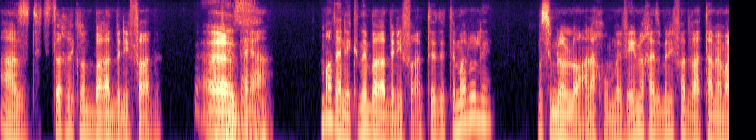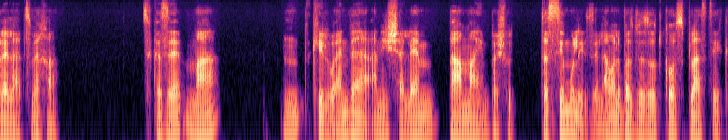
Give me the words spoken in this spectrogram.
אז תצטרך לקנות ברד בנפרד. אז... אמרתי, אני אקנה ברד בנפרד, ת- תמלאו לי. עושים, לא, לא, אנחנו מביאים לך את זה בנפרד ואתה ממלא לעצמך. זה כזה, מה? כאילו, אין בעיה, אני אשלם פעמיים, פשוט תשימו לי את זה, למה לבזבז עוד כוס פלסטיק?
